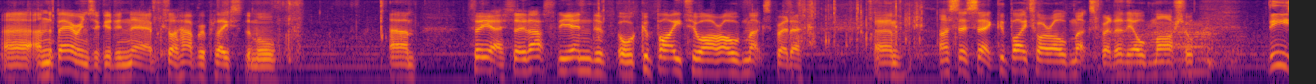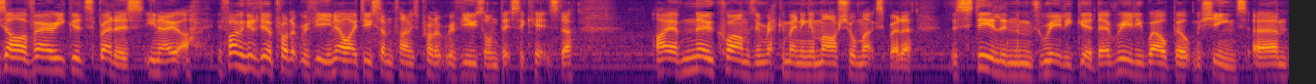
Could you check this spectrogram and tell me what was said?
Uh, and the bearings are good in there because I have replaced them all. Um, so yeah, so that's the end of, or goodbye to our old muck spreader. Um, as I said, goodbye to our old muck spreader, the old Marshall. These are very good spreaders. You know, uh, if I'm going to do a product review, you know I do sometimes product reviews on bits of kit and stuff. I have no qualms in recommending a Marshall muck spreader. The steel in them is really good. They're really well built machines. Um,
